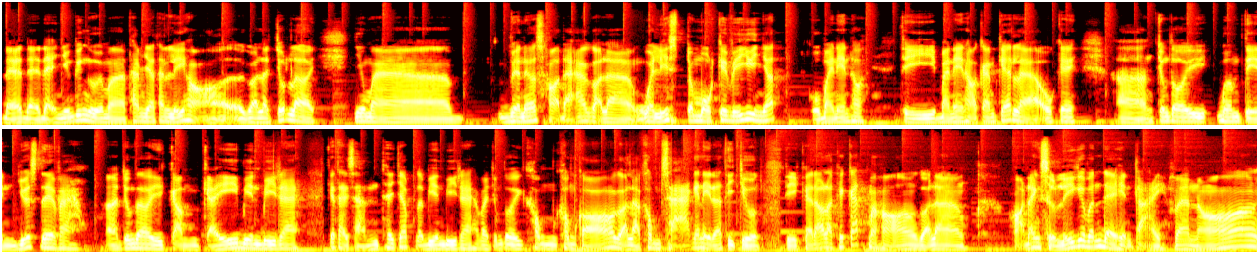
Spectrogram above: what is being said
để để để những cái người mà tham gia thanh lý họ ờ, gọi là chốt lời. Nhưng mà Venus họ đã gọi là whitelist cho một cái ví duy nhất của Binance thôi. Thì Binance họ cam kết là ok à, chúng tôi bơm tiền USD vào. À, chúng tôi cầm cái BNB ra cái tài sản thế chấp là BNB ra và chúng tôi không không có gọi là không xả cái này ra thị trường. Thì cái đó là cái cách mà họ gọi là họ đang xử lý cái vấn đề hiện tại và nó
